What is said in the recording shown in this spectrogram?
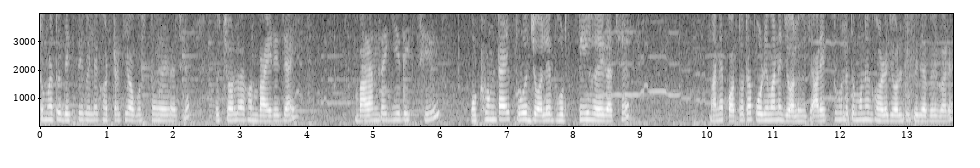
তোমরা তো দেখতে পেলে ঘরটার কি অবস্থা হয়ে গেছে। তো চলো এখন বাইরে যাই। বারান্দায় গিয়ে দেখছি উঠোনটায় পুরো জলে ভর্তি হয়ে গেছে। মানে কতটা পরিমাণে জল হয়েছে। আর একটু হলে তো মনে হয় ঘরে জল ঢুকে যাবে এবারে।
